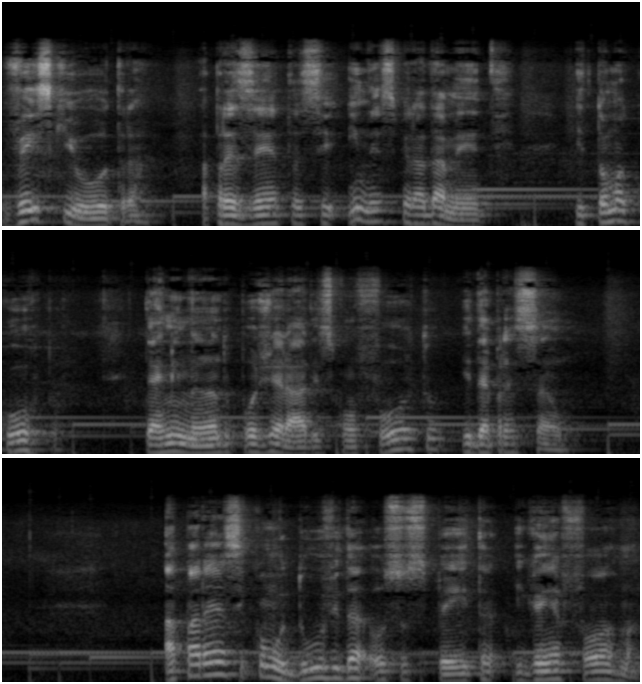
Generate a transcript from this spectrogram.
Vez que outra apresenta-se inesperadamente e toma corpo, terminando por gerar desconforto e depressão. Aparece como dúvida ou suspeita e ganha forma,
